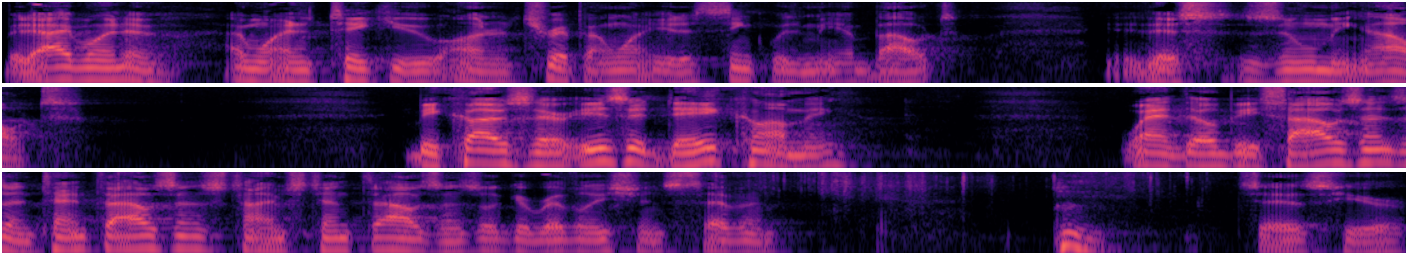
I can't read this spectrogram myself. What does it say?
But I want to I want to take you on a trip. I want you to think with me about this zooming out. Because there is a day coming when there'll be thousands and ten thousands times ten thousands. Look at Revelation 7 says here,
